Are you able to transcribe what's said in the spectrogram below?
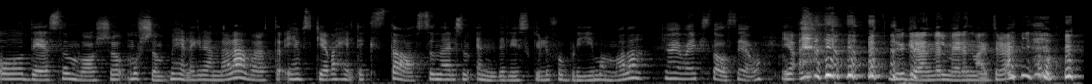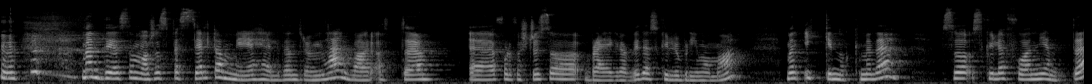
og det som var så morsomt med hele greia der, da, var at jeg husker jeg var helt i ekstase når jeg liksom endelig skulle få bli mamma. da. Ja, jeg var i ekstase, jeg òg. Ja. Du grein vel mer enn meg, tror jeg. Men det som var så spesielt da med hele den drømmen her, var at eh, for det første så ble jeg gravid. Jeg skulle bli mamma. Men ikke nok med det. Så skulle jeg få en jente,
